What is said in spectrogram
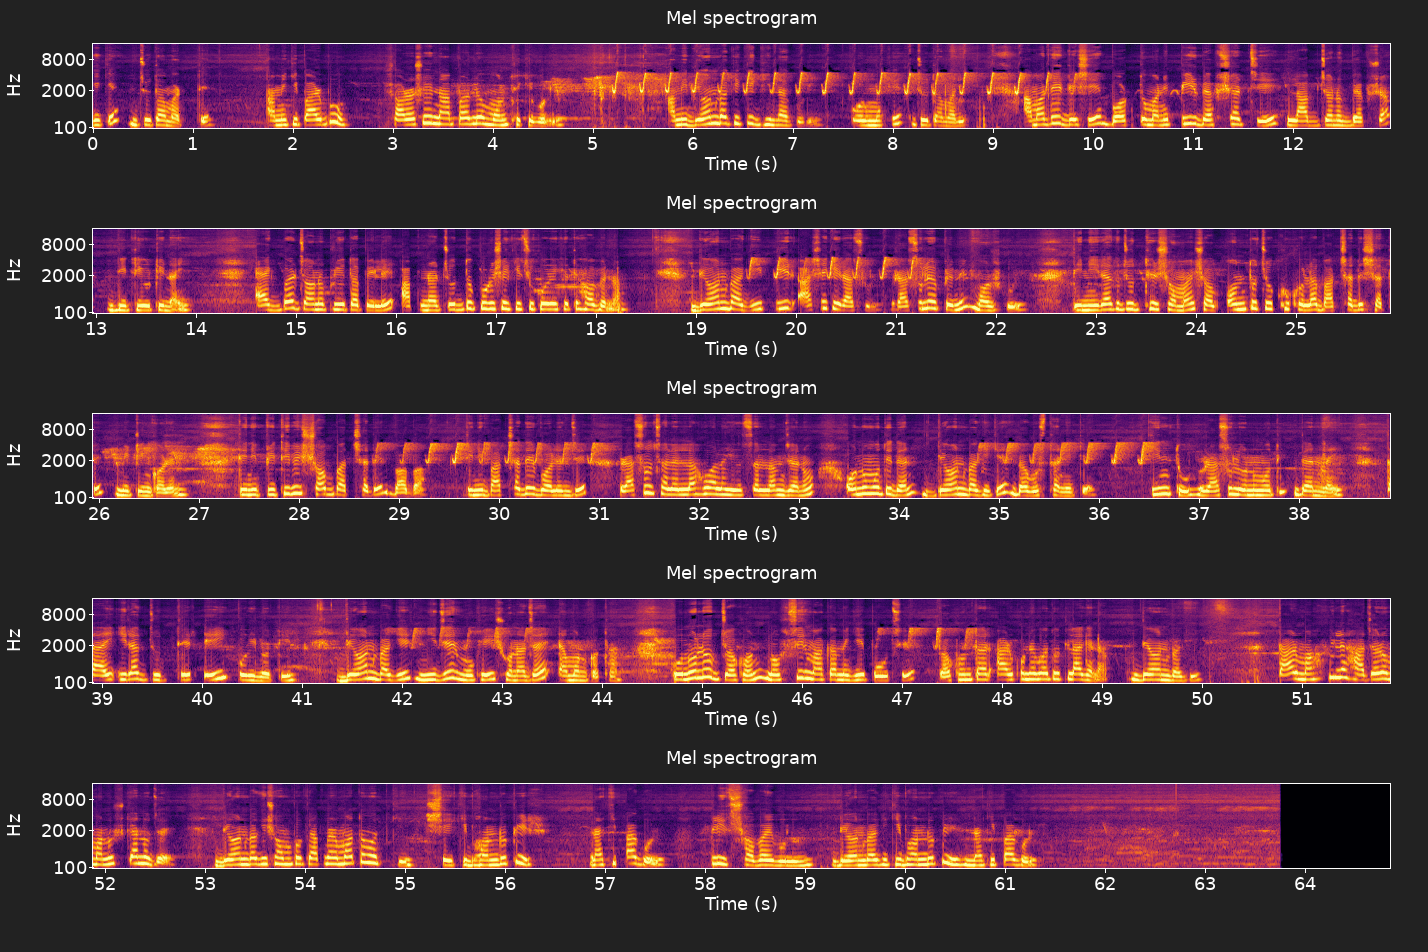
দিকে জুতা মারতে। আমি কি পারব? সরাসরি না পারলেও মন থেকে বলি। আমি দেওয়ানবাগিকে ঘৃণা করি, ওর মুখে জুতা মারি। আমাদের দেশে বর্তমানে পীর ব্যবসার চেয়ে লাভজনক ব্যবসা দ্বিতীয়টি নাই। একবার জনপ্রিয়তা পেলে আপনার চোদ্দ পুরুষের কিছু করে খেতে হবে না। দেওয়ানবাগি পীর আশেকে রাসুল, রাসুলের প্রেমে মশগুল। তিনি ইরাক যুদ্ধের সময় সব অন্তচক্ষু খোলা বাচ্চাদের সাথে মিটিং করেন। তিনি পৃথিবীর সব বাচ্চাদের বাবা। তিনি বাচ্চাদের বলেন যে, রাসুল সাল্লাহু আলহিহাল্লাম যেন অনুমতি দেন দেওয়ানবাগিকে ব্যবস্থা নিতে। কিন্তু রাসুল অনুমতি দেন নাই। তাই ইরাক যুদ্ধের এই পরিণতি। দেওয়ানবাগির নিজের মুখেই শোনা যায় এমন কথা। কোনো লোক যখন নফসির মাকামে গিয়ে পৌঁছে, তখন তার আর কোনো এবাদত লাগে না দেওয়ানবাগি। তার মাহফিলে হাজারো মানুষ কেন যায়? দেওয়ানবাগি সম্পর্কে আপনার মতামত কি? সে কি ভণ্ডপীর নাকি পাগল? প্লিজ সবাই বলুন, দেওয়ানবাগি কি ভণ্ডপীর নাকি পাগল?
